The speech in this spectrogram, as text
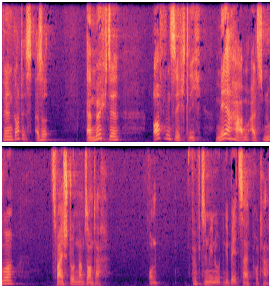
Willen Gottes. Also er möchte offensichtlich mehr haben als nur zwei Stunden am Sonntag und 15 Minuten Gebetszeit pro Tag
